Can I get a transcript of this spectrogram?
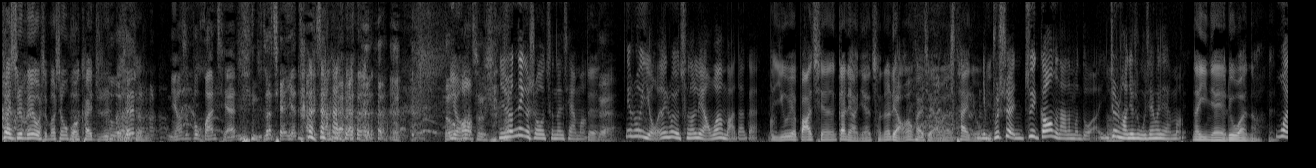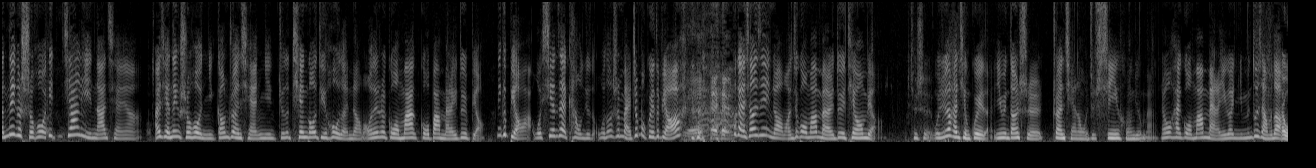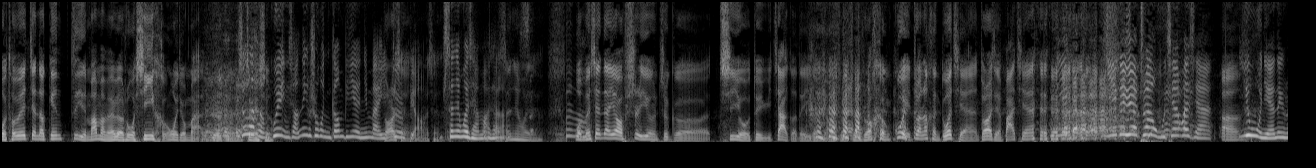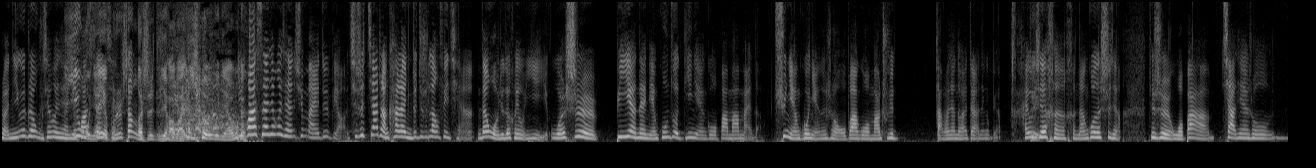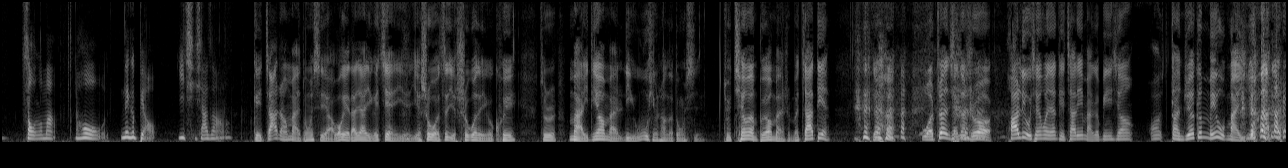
确实没有什么生活开支？确实。你要是不还钱，你你这钱也攒不下来，都 有花出去。你说那个时候存的钱吗？对对，那个时候有，那个时候有存了两万吧，大概。一个月八千，干两年存了两万块钱，我 太牛逼！你不是你最高能拿那么多，你正常就是五千块钱嘛。那一年也六万呢。哇，那个时候给家里拿钱呀，而且那个时候你刚赚钱，你觉得天高地厚的，你知道吗？我那时候给我妈给我爸买了一对表，那个表啊，我现在看我就觉得我当时买这么贵的表啊，不敢相信，你知道吗？就给我妈买了一对天王表，就是我觉得还挺贵的，因为当时赚钱了，我就心一横就买，然后还给我妈买了一个，你们都想不到哎，，我头一回见到跟自己的妈妈买表，说我心一横我就买了，真的很贵。你想那个时候你刚毕业，你买一对表？三千块钱吧下来，三千块钱。我们现在要适应这个亲友对于价格的一个描述，就是说很贵，赚了很多钱，多少钱？八千你一个月赚五千块钱，啊！一五年那个时候你一个月赚五千块钱，一五年也不是。上个世纪，好吧？一五年你花三千块钱去买一对表，其实家长看来你这就是浪费钱，但我觉得很有意义。我是毕业那年工作第一年给我爸妈买的，去年过年的时候，我爸跟我妈出去打麻将都还带着那个表。还有一些很很难过的事情，就是我爸夏天的时候走了嘛，然后那个表一起下葬了。给家长买东西啊，我给大家一个建议，也是我自己吃过的一个亏，就是买一定要买礼物性上的东西，就千万不要买什么家电。对吧我赚钱的时候花六千块钱给家里买个冰箱，哦，感觉跟没有买一样，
